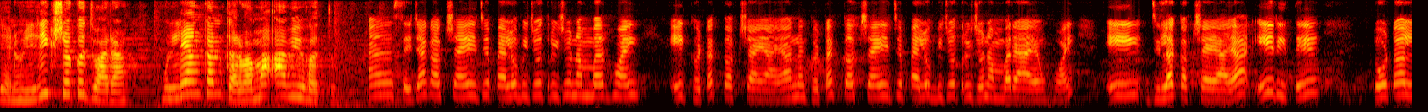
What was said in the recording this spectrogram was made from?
જેનું નિરીક્ષકો દ્વારા મૂલ્યાંકન કરવામાં આવ્યું હતું. સેજા કક્ષાએ જે પહેલો, બીજો, ત્રીજો નંબર હોય એ ઘટક કક્ષાએ આવ્યા અને ઘટક કક્ષાએ જે પહેલો બીજો ત્રીજો નંબર આવ્યો હોય એ જિલ્લા કક્ષાએ આવ્યા એ રીતે ટોટલ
